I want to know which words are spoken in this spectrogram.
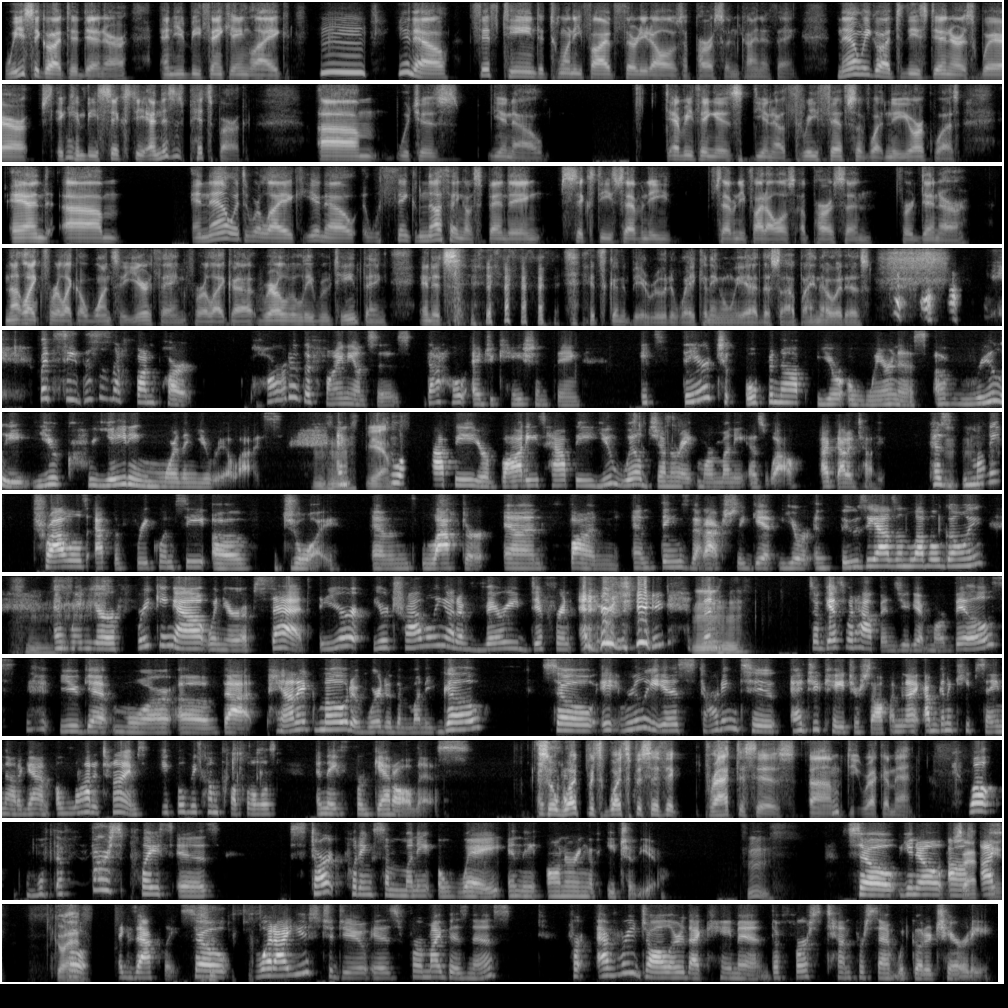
We used to go out to dinner, and you'd be thinking like, hmm, you know, 15 to 25 30 dollars a person kind of thing. Now we go out to these dinners where it can be 60 and this is pittsburgh um, which is you know everything is you know three fifths of what new york was. And um, and now it's, we're like you know think nothing of spending 60 70 75 dollars a person for dinner not like for like a once a year thing for like a relatively routine thing. And it's it's going to be a rude awakening when we add this up. I know it is. But see this is the fun part. Part of the finances that whole education thing it's there to open up your awareness of really you're creating more than you realize. Mm-hmm. and yeah. you are happy your body's happy you will generate more money as well. I've got to tell you because mm-hmm. money travels at the frequency of joy and laughter and fun and things that actually get your enthusiasm level going. Hmm. And when you're freaking out, when you're upset, you're you're traveling at a very different energy than mm-hmm. So guess what happens? You get more bills, you get more of that panic mode of where did the money go? So it really is starting to educate yourself. I mean, I, am going to keep saying that again. A lot of times people become couples and they forget all this. So what what specific practices um, do you recommend? Well, the first place is start putting some money away in the honoring of each of you. Hmm. So you know, um, I go ahead. Oh, exactly. So what I used to do is for my business, for every dollar that came in, the first 10% would go to charity.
